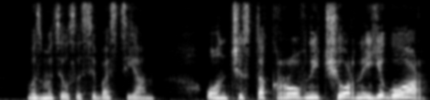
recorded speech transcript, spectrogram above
— возмутился Себастьян. «Он чистокровный черный ягуар,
